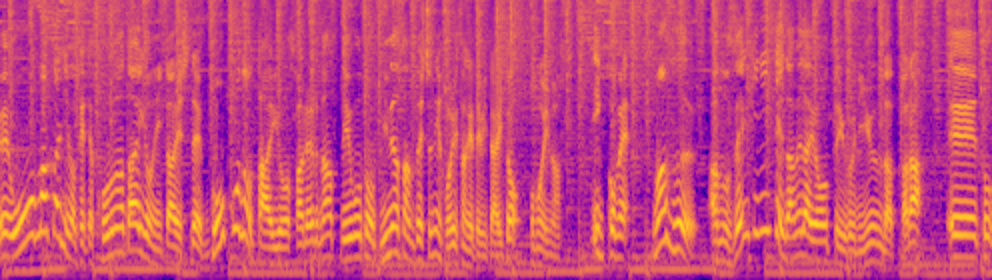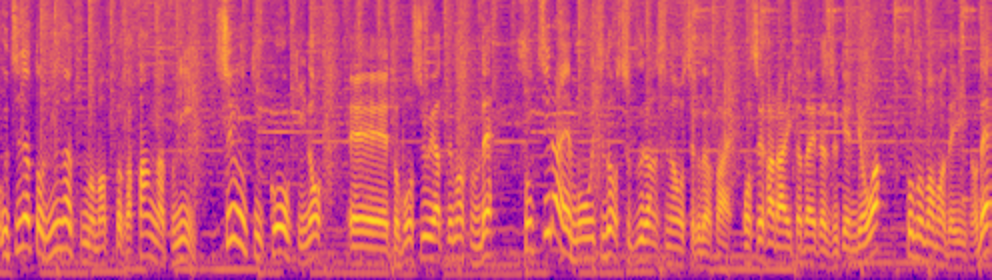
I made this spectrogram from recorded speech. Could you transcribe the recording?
えー、大まかに分けてコロナ対応に対して5個の対応されるなっていうことを皆さんと一緒に掘り下げてみたいと思います。1個目。まずあの前期日程ダメだよっていうふうに言うんだったら、えーと、うちだと2月の末とか3月に中期後期の、えーと募集やってますんでそちらへもう一度出願し直してください。お支払いいただいた受験料はそのままでいいので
